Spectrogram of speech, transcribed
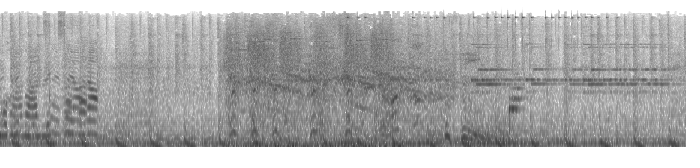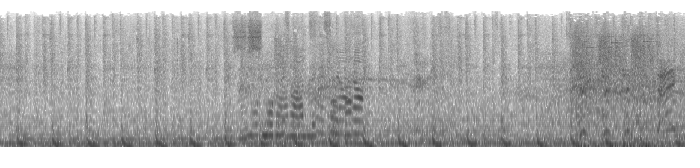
も変わってさらふっふっふっふっふっふっ Stick!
